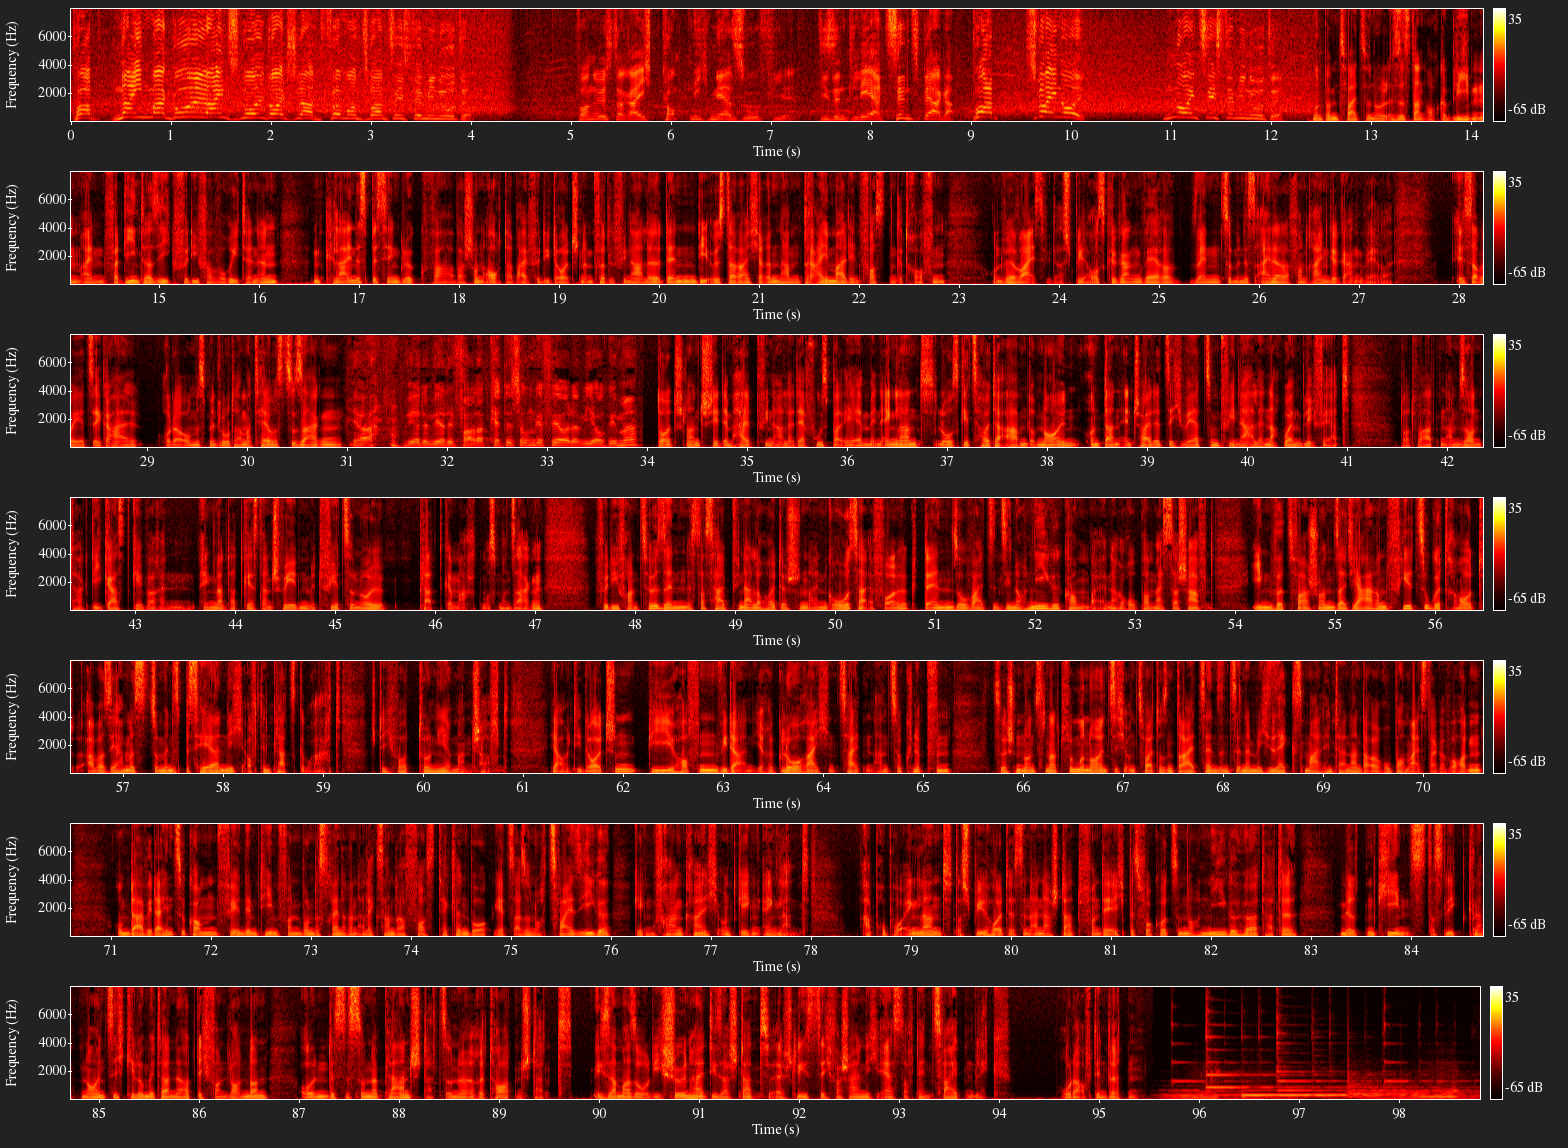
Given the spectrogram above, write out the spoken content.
Pop. Nein, Magul. 1-0 Deutschland. 25. Minute. Von Österreich kommt nicht mehr so viel. Die sind leer. Zinsberger. Pop! 2-0! 90. Minute. Und beim 2 0 ist es dann auch geblieben. Ein verdienter Sieg für die Favoritinnen. Ein kleines bisschen Glück war aber schon auch dabei für die Deutschen im Viertelfinale, denn die Österreicherinnen haben dreimal den Pfosten getroffen. Und wer weiß, wie das Spiel ausgegangen wäre, wenn zumindest einer davon reingegangen wäre. Ist aber jetzt egal. Oder um es mit Lothar Matthäus zu sagen. Ja, wäre, wäre Fahrradkette so ungefähr oder wie auch immer. Deutschland steht im Halbfinale der Fußball-EM in England. Los geht's heute Abend um neun und dann entscheidet sich, wer zum Finale nach Wembley fährt. Dort warten am Sonntag die Gastgeberinnen. England hat gestern Schweden mit 4 zu 0 platt gemacht, muss man sagen. Für die Französinnen ist das Halbfinale heute schon ein großer Erfolg, denn so weit sind sie noch nie gekommen bei einer Europameisterschaft. Ihnen wird zwar schon seit Jahren viel zugetraut, aber sie haben es zumindest bisher nicht auf den Platz gebracht. Stichwort Turniermannschaft. Ja, und die Deutschen, die hoffen wieder an ihre glorreichen Zeiten anzuknüpfen. Zwischen 1995 und 2013 sind sie nämlich sechsmal hintereinander Europameister geworden. Um da wieder hinzukommen, fehlen dem Team von Bundestrainerin Alexandra Voss-Tecklenburg jetzt also noch zwei Siege gegen Frankreich und gegen England. Apropos England, das Spiel heute ist in einer Stadt, von der ich bis vor kurzem noch nie gehört hatte. Milton Keynes, das liegt knapp 90 Kilometer nördlich von London und es ist so eine Planstadt, so eine Retortenstadt. Ich sag mal so, die Schönheit dieser Stadt erschließt sich wahrscheinlich erst auf den zweiten Blick. Oder auf den dritten.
